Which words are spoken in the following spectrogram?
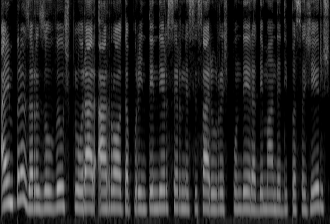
a empresa resolveu explorar a rota por entender ser necessário responder à demanda de passageiros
